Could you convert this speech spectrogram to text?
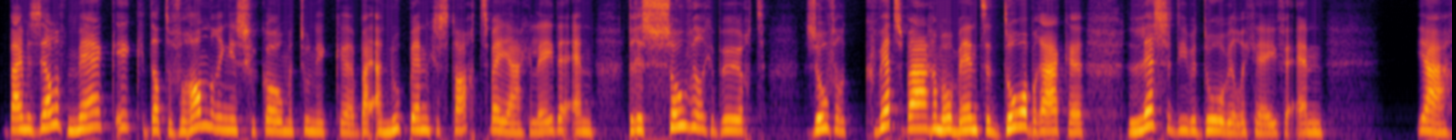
Bij mezelf merk ik dat de verandering is gekomen toen ik uh, bij Anouk ben gestart, twee jaar geleden. En er is zoveel gebeurd. Zoveel kwetsbare momenten, doorbraken, lessen die we door willen geven. En ja,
